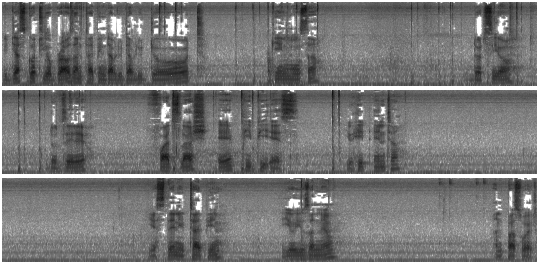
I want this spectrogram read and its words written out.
You just go to your browser and type in www.kingmusa.co.za forward slash apps you hit enter. Yes then you type in your username and password.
